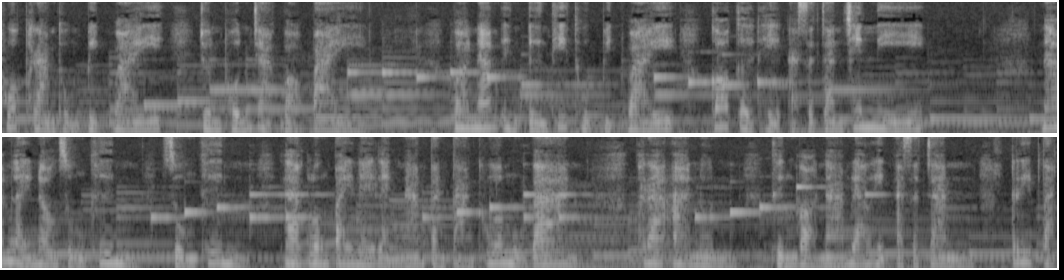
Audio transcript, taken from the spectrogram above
พวกพรามถมปิดไว้ จนพ้นจากบ่อไปบ่อน้ำอื่นๆที่ถูกปิดไว้ ก็เกิดเหตุอัศจรรย์เช่นนี้ น้ำไหลนองสูงขึ้น สูงขึ้น หลากลงไปในแหล่งน้ำต่างๆ ทั่วหมู่บ้าน พระอานนท์ถึงบ่อน้ำแล้วเห็นอัศจรรย์ รีบตัก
